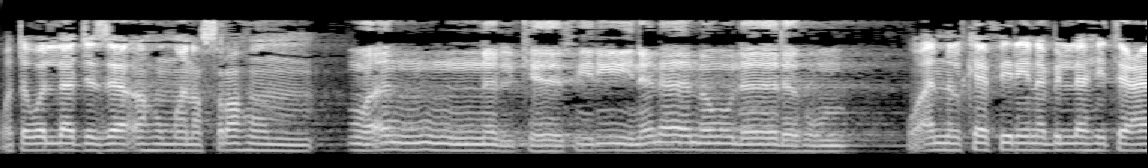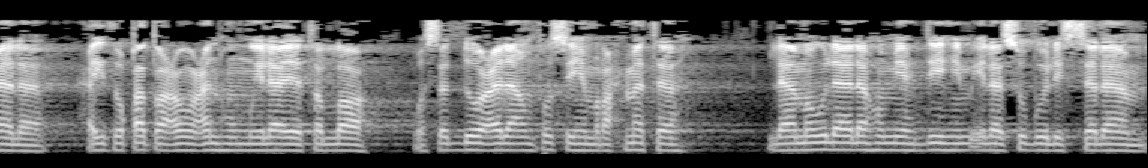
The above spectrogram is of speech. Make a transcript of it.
وتولى جزاءهم ونصرهم. وأن الكافرين لا مولى لهم. وأن الكافرين بالله تعالى حيث قطعوا عنهم ولاية الله وسدوا على أنفسهم رحمته. لا مولى لهم يهديهم إلى سبل السلام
